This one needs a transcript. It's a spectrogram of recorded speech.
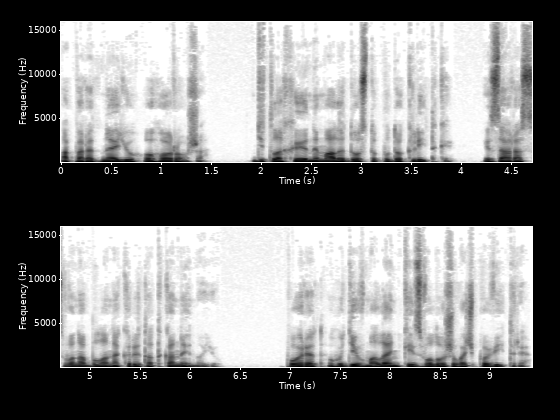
а перед нею огорожа. Дітлахи не мали доступу до клітки, і зараз вона була накрита тканиною. Поряд гудів маленький зволожувач повітря.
